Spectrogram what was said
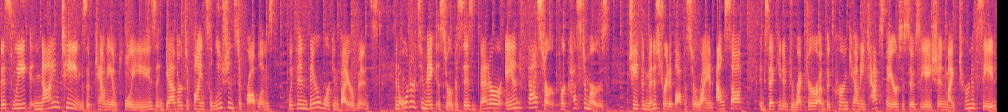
This week, nine teams of county employees gather to find solutions to problems within their work environments in order to make services better and faster for customers. Chief Administrative Officer Ryan Alsop, Executive Director of the Kern County Taxpayers Association Mike Turnipseed,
